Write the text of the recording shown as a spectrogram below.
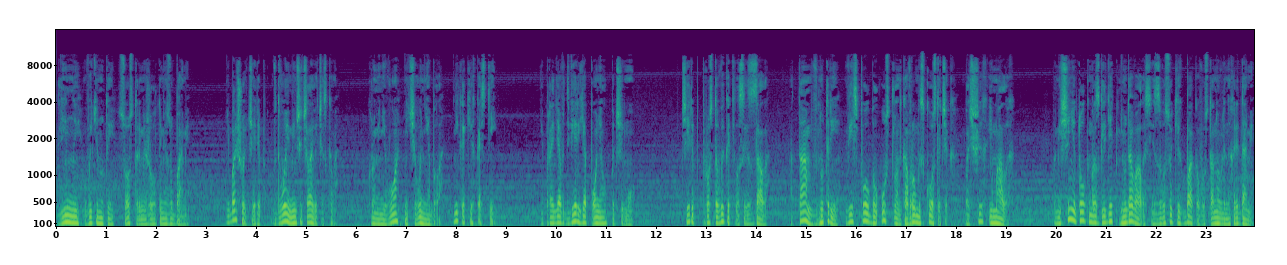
Длинный, вытянутый, с острыми желтыми зубами. Небольшой череп, вдвое меньше человеческого. Кроме него ничего не было никаких костей. И пройдя в дверь, я понял, почему. Череп просто выкатился из зала, а там, внутри, весь пол был устлан ковром из косточек, больших и малых. Помещение толком разглядеть не удавалось из-за высоких баков, установленных рядами.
